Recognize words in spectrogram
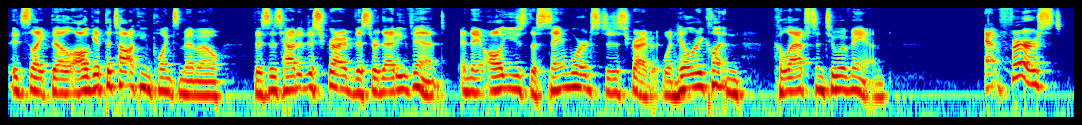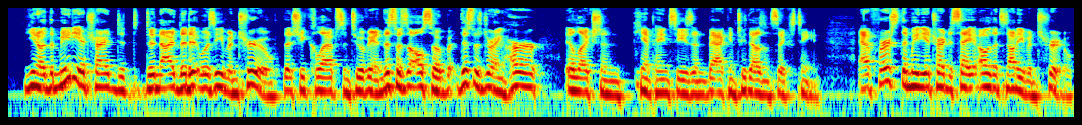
It's like they'll all get the talking points memo. This is how to describe this or that event, and they all use the same words to describe it. When Hillary Clinton collapsed into a van, at first, you know, the media tried to d- deny that it was even true that she collapsed into a van. This was also this was during her election campaign season back in 2016. At first, the media tried to say, "Oh, that's not even true."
